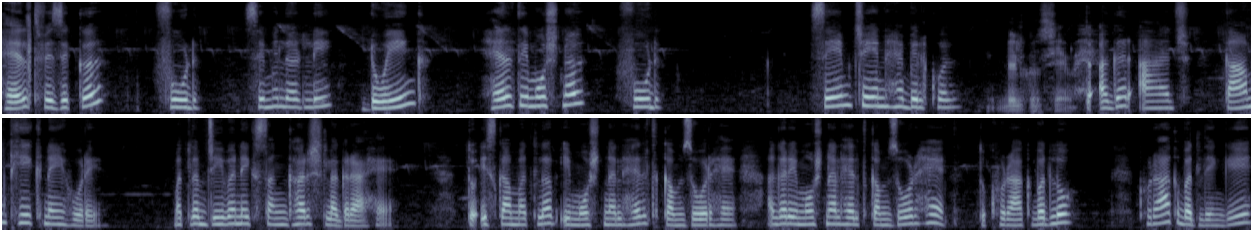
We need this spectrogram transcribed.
health physical food similarly doing health emotional food same chain है बिल्कुल। बिल्कुल सेम है। तो अगर आज काम ठीक नहीं हो रहे मतलब जीवन एक संघर्ष लग रहा है तो इसका मतलब इमोशनल हेल्थ कमज़ोर है। अगर इमोशनल हेल्थ कमज़ोर है तो खुराक बदलो। खुराक बदलेंगे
